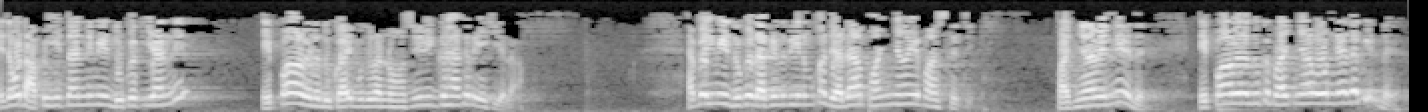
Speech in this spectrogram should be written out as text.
එතකොට අපි හිතන්නේ මේ දුක කියන්නේ එපා වෙන දුකයි බුදුරණවහන්සේ විග්‍රහ කරේ කියලා. හැබැයි මේ දුක දකින්න තියෙන මොකද? යදා පඤ්ඤායේ පස්සති. ප්‍රඥාවෙන් නේද? එපා වෙන දුක ප්‍රඥාව ඕනේ දකින්න.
